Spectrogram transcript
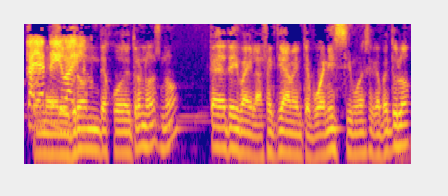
Cállate con y el baila. dron de Juego de Tronos, ¿no? Cállate y baila, efectivamente, buenísimo ese capítulo.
